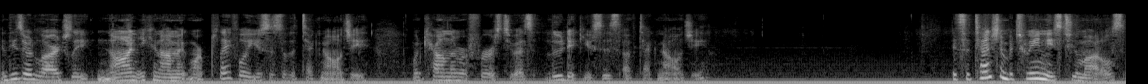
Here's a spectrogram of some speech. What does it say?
And these are largely non-economic, more playful uses of the technology, what Kalnin refers to as ludic uses of technology. It's the tension between these two models,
